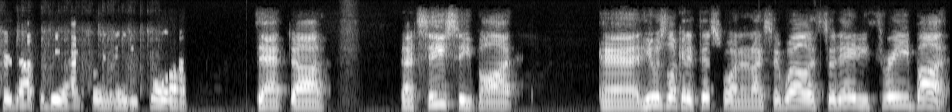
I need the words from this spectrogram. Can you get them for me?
turned out to be actually an 84 that uh, that CC bought. And he was looking at this one, and I said, "Well, it's an 83, but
